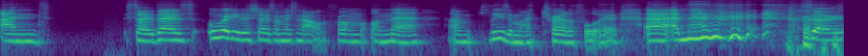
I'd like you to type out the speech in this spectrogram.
and so there's already the shows I'm missing out from on there. I'm losing my trail of thought here, uh, and then so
